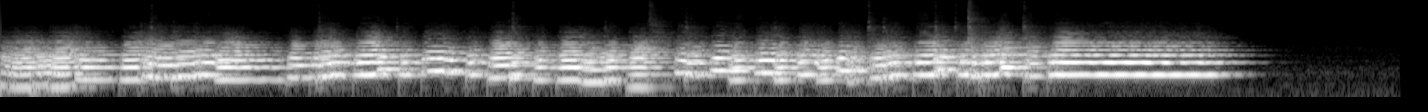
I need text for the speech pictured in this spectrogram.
Uh,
